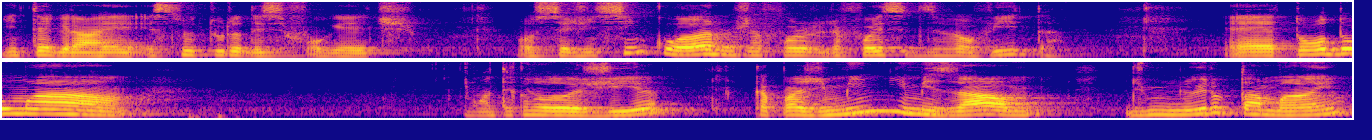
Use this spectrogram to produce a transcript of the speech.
integrar a estrutura desse foguete ou seja, em cinco anos já, for, já foi se desenvolvida é, toda uma, uma tecnologia capaz de minimizar, diminuir o tamanho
